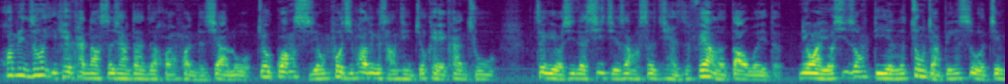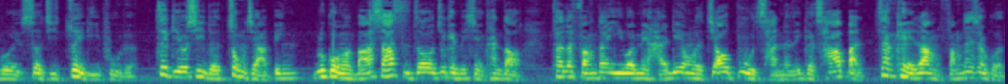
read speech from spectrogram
画面中也可以看到摄像弹在缓缓的下落，就光使用迫击炮这个场景就可以看出。这个游戏在细节上设计还是非常的到位的。另外，游戏中敌人的重甲兵是我见过设计最离谱的。这个游戏的重甲兵，如果我们把它杀死之后，就可以明显看到它的防弹衣外面还利用了胶布缠了一个插板，这样可以让防弹效果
